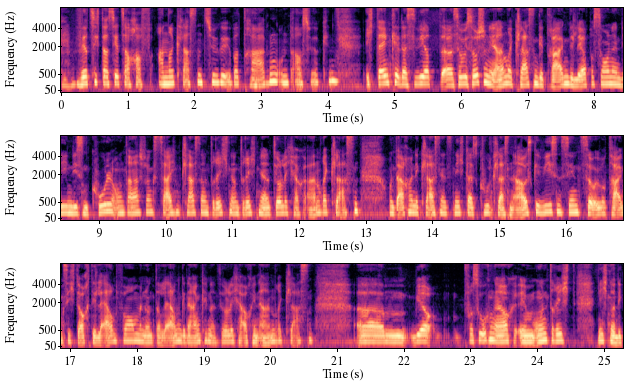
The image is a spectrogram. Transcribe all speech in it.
Mhm. Wird sich das jetzt auch auf auf andere Klassenzüge übertragen und auswirken? Ich denke, das wird äh, sowieso schon in andere Klassen getragen. Die Lehrpersonen, die in diesen coolen, unter Anführungszeichen, Klassen unterrichten, unterrichten ja natürlich auch andere Klassen. Und auch wenn die Klassen jetzt nicht als Cool-Klassen ausgewiesen sind, so übertragen sich doch die Lernformen und der Lerngedanke natürlich auch in andere Klassen. Ähm, wir versuchen auch im Unterricht nicht nur die,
